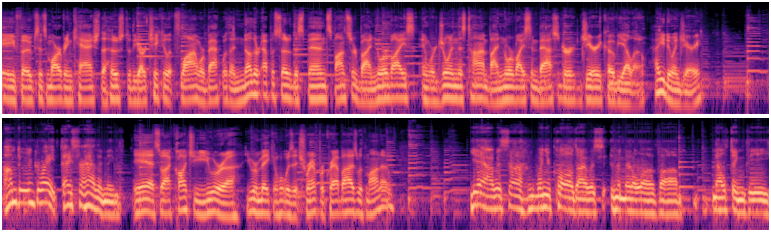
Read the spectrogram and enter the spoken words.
Hey, folks, it's Marvin Cash, the host of The Articulate Fly. We're back with another episode of The Spin, sponsored by Norvise, and we're joined this time by Norvise Ambassador Jerry Coviello. How you doing, Jerry? I'm doing great. Thanks for having me. Yeah, so I caught you. You were uh, you were making what was it, shrimp or crab eyes with mono? Yeah, I was uh, when you called. I was in the middle of uh, melting the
